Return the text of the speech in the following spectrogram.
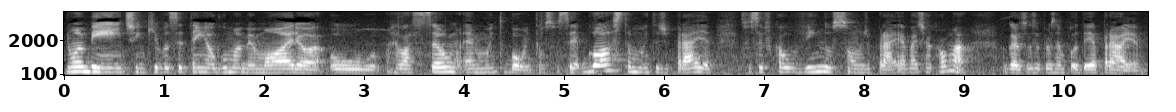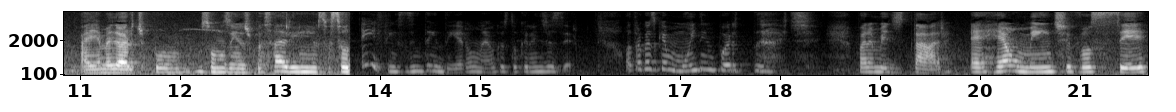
num ambiente em que você tem alguma memória ou relação é muito bom. Então, se você gosta muito de praia, se você ficar ouvindo o som de praia, vai te acalmar. Agora, se você, por exemplo, odeia praia, aí é melhor, tipo, um sonzinho de passarinho. Se você... Enfim, vocês entenderam, né, o que eu estou querendo dizer. Outra coisa que é muito importante para meditar é realmente você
